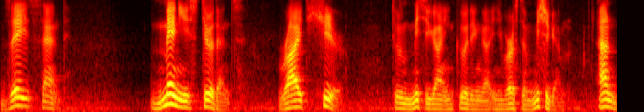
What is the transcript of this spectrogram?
they sent many students right here to Michigan, including uh, University of Michigan. And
